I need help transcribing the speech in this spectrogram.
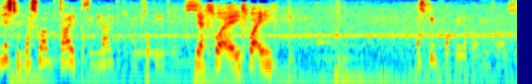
listen, that's why we died because we landed in a popular place. Yeah, sweaty, sweaty. That's too popular, but who cares?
